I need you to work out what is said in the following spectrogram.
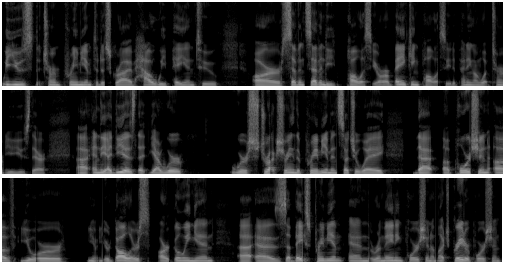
we use the term premium to describe how we pay into our 770 policy or our banking policy, depending on what term you use there. Uh, and the idea is that, yeah, we're, we're structuring the premium in such a way that a portion of your you know, your dollars are going in uh, as a base premium, and the remaining portion, a much greater portion,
